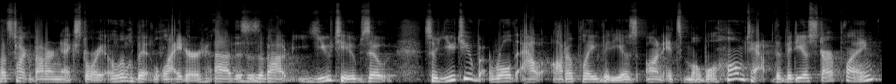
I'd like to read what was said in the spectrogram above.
let's talk about our next story. A little bit lighter. Uh, this is about YouTube. So, so YouTube rolled out autoplay videos on its mobile home tab. The videos start playing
